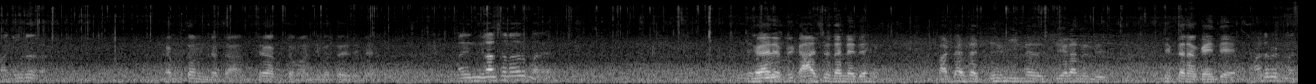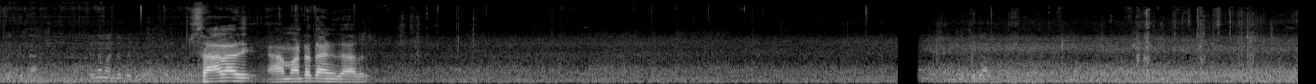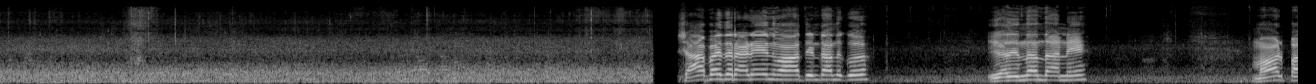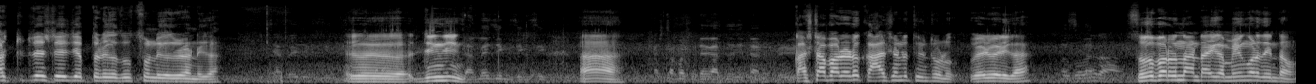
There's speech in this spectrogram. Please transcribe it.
కలుపుతాడు కలుపుతాం కదా కలుపుతాం అన్ని ఇది అది ఎందుకు కలుస్తున్నారు మరి చెప్పి కాల్చుందండి అయితే పడ్డా చచ్చి నిన్న తీయాలని ఉంది తిత్తా నాకైతే మంట పెట్టుకోవచ్చు చాలా అది ఆ మంట దానికి చాలు షాప్ అయితే రెడీ అయింది మా తింటాందుకు. ఇక తిందాం దాన్ని. మావాడు ఫస్ట్ టేస్ట్ చెప్తాడు ఇక చూస్తుండు ఇక చూడండి ఇక. జింగ్ జింగ్. కష్టపడాడు కాల్చిండు తింటుండు. వేడివేడిగా సూపర్ ఉందంట ఇక మేము కూడా తింటాం.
